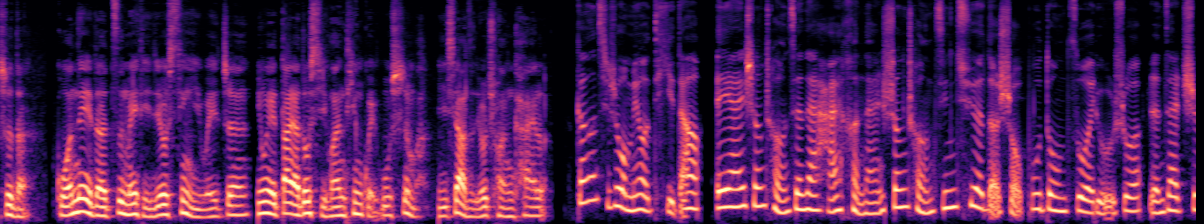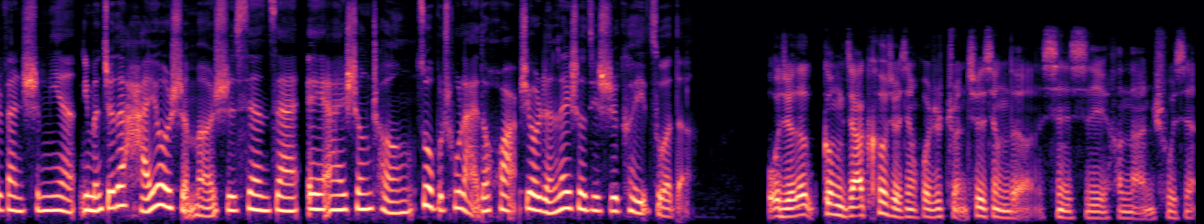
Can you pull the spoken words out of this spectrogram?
是的，国内的自媒体就信以为真，因为大家都喜欢听鬼故事嘛，一下子就传开了。刚刚其实我没有提到，AI 生成现在还很难生成精确的手部动作，比如说人在吃饭吃面。你们觉得还有什么是现在 AI 生成做不出来的画，只有人类设计师可以做的？我觉得更加科学性或者准确性的信息很难出现，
